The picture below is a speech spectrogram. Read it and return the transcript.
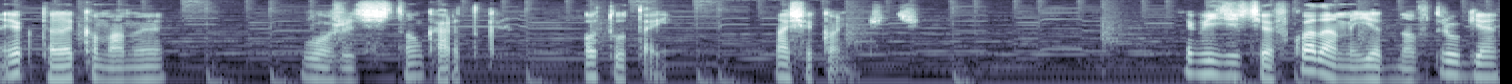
jak daleko mamy włożyć tą kartkę. O tutaj. Ma się kończyć. Jak widzicie, wkładamy jedno w drugie.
